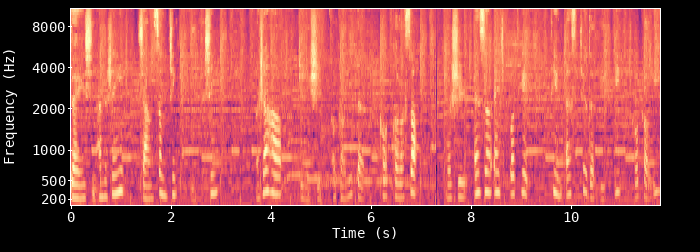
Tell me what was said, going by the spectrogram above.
最喜欢的声音，想送进你的心。晚上好，这里是口口一的可可啰嗦，我是 S N H forty Team S two 的雨一口口一。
